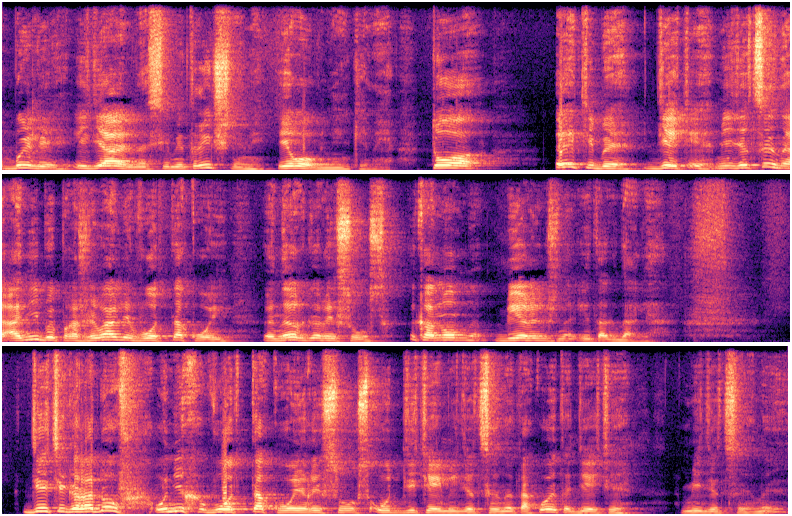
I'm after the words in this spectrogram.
были идеально симметричными и ровненькими, то эти бы дети медицины, они бы проживали вот такой энергоресурс, экономно, бережно и так далее. Дети городов, у них вот такой ресурс, у детей медицины такой, это дети медицины,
